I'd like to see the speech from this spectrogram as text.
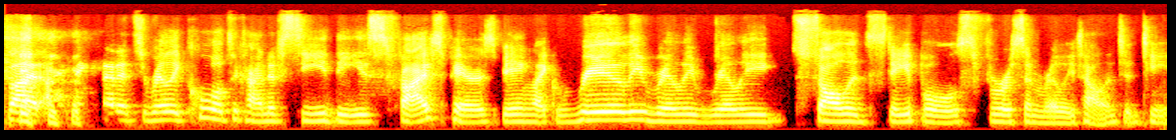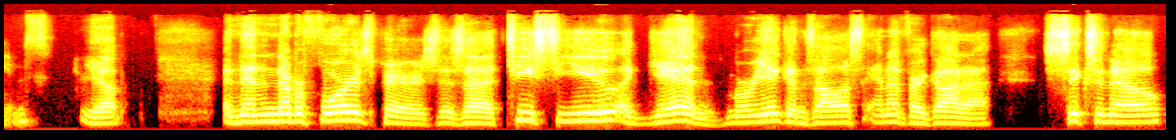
But I think that it's really cool to kind of see these fives pairs being like really, really, really solid staples for some really talented teams. Yep. And then the number fours pairs is uh, TCU again, Maria Gonzalez, Anna Vergara, 6 and 0.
